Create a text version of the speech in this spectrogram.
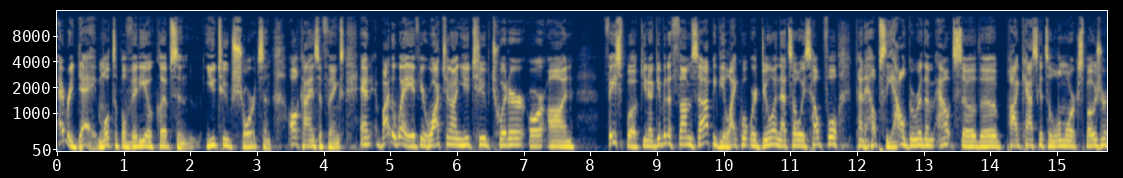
every day, multiple video clips and YouTube shorts and all kinds of things. And by the way, if you're watching on YouTube, Twitter, or on Facebook, you know, give it a thumbs up. If you like what we're doing, that's always helpful. Kind of helps the algorithm out so the podcast gets a little more exposure.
